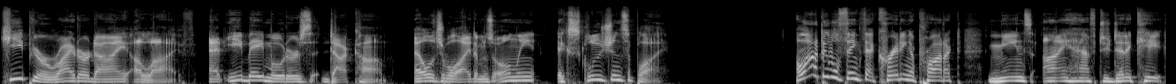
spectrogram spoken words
Keep your ride or die alive at ebaymotors.com. Eligible items only, exclusions apply. A lot of people think that creating a product means I have to dedicate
